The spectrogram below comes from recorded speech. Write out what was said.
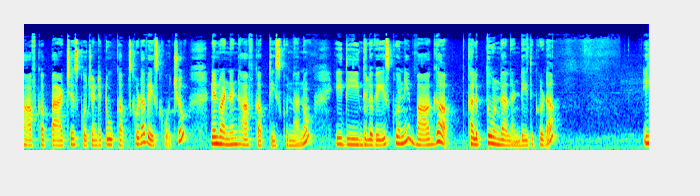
హాఫ్ కప్ యాడ్ చేసుకోవచ్చు. అంటే టూ కప్స్ కూడా వేసుకోవచ్చు. నేను వన్ అండ్ హాఫ్ కప్ తీసుకున్నాను. ఇది ఇందులో వేసుకొని బాగా కలుపుతూ ఉండాలండి ఇది కూడా. ఈ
